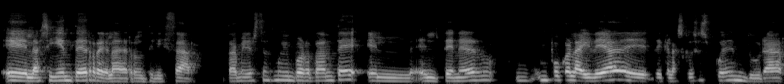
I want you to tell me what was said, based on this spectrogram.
Eh, la siguiente R, la de reutilizar. También esto es muy importante, el, tener un poco la idea de, que las cosas pueden durar,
